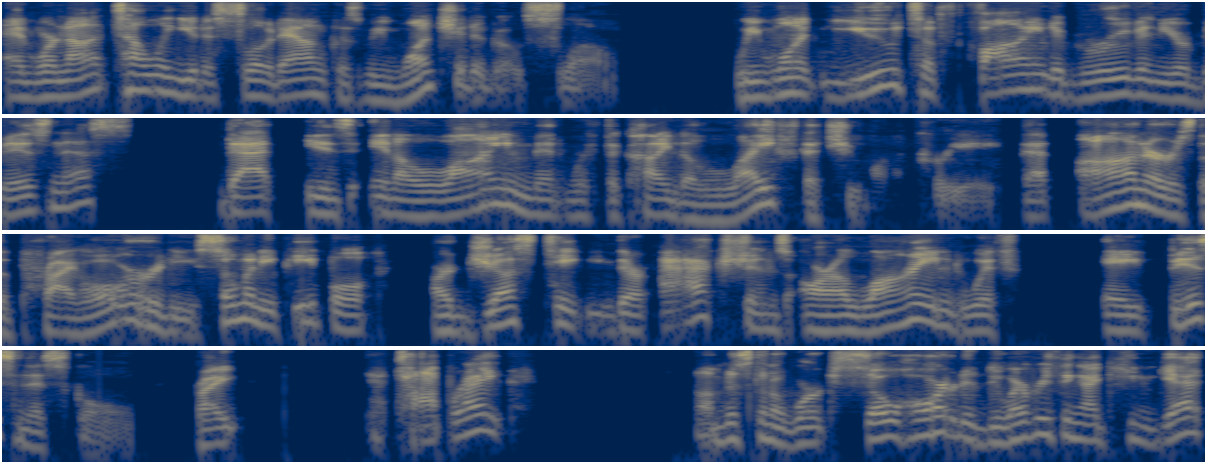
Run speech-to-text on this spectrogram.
And we're not telling you to slow down because we want you to go slow. We want you to find a groove in your business that is in alignment with the kind of life that you want to create, that honors the priority. So many people are just taking their actions are aligned with a business goal, right? Top rank. I'm just going to work so hard and do everything I can get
